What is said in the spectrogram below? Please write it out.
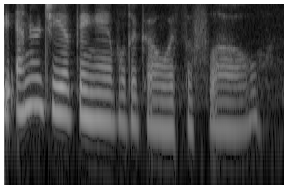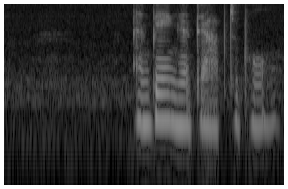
the energy of being able to go with the flow and being adaptable.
